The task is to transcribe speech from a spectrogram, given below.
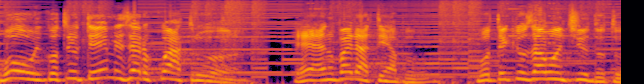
Oh, encontrei o TM04! É, não vai dar tempo. Vou ter que usar o antídoto.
